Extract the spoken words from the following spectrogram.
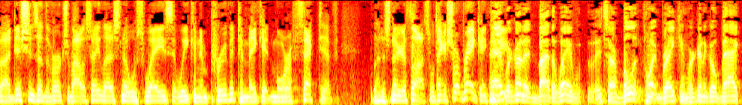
editions of the virtual Bible study. Let us know which ways that we can improve it to make it more effective. Let us know your thoughts. We'll take a short break and And we're going to, by the way, it's our bullet point break, and we're going to go back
